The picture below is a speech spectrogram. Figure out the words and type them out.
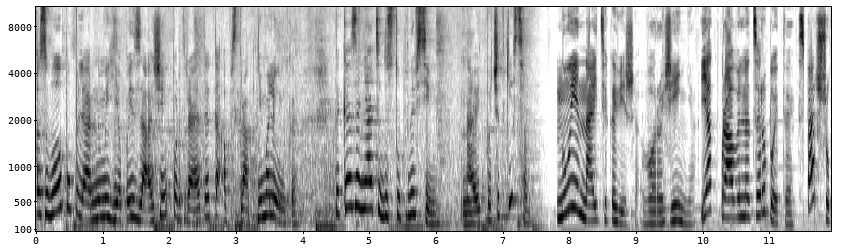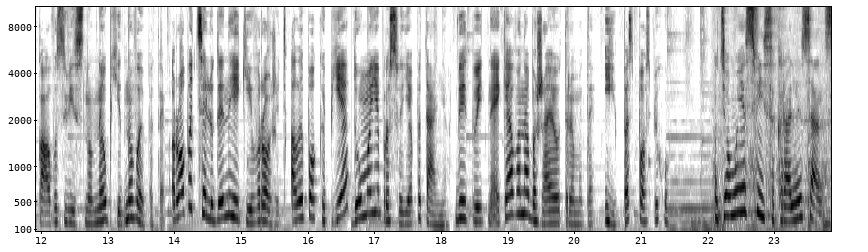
Особливо популярними є пейзажі, портрети та абстрактні малюнки. Таке заняття доступне всім, навіть початківцям. Ну і найцікавіше ворожіння. Як правильно це робити? Спершу каву, звісно, необхідно випити. Робить це людина, який ворожить, але поки п'є, думає про своє питання, відповідь на яке вона бажає отримати, і без поспіху. У цьому є свій сакральний сенс.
